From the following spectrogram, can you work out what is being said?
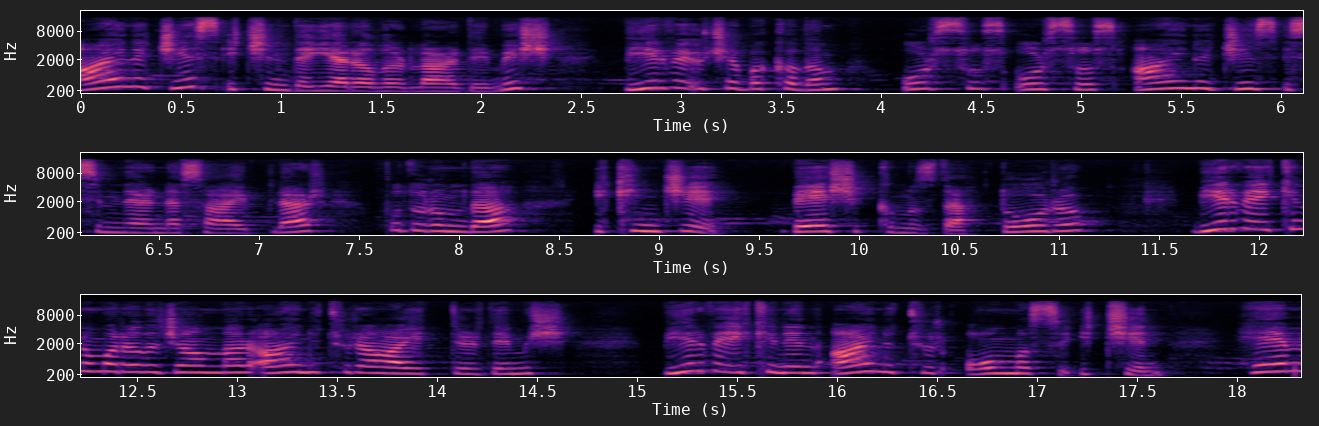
aynı cins içinde yer alırlar demiş. 1 ve 3'e bakalım. Ursus, Ursus aynı cins isimlerine sahipler. Bu durumda ikinci B şıkkımızda doğru. 1 ve 2 numaralı canlılar aynı türe aittir demiş. 1 ve 2'nin aynı tür olması için hem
